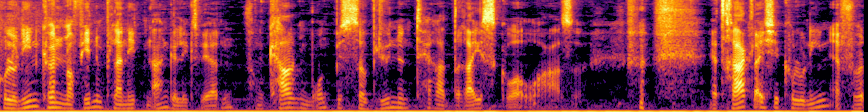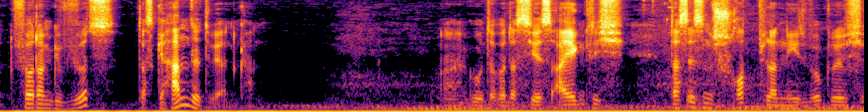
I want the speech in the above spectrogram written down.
Kolonien können auf jedem Planeten angelegt werden, vom kargen Mond bis zur blühenden Terra-3-Score-Oase. Ertragreiche Kolonien fördern Gewürz, das gehandelt werden kann. Na gut, aber das hier ist eigentlich... Das ist ein Schrottplanet, wirklich.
